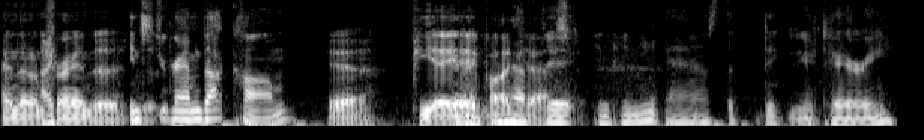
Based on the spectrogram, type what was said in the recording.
and then I'm I- trying to Instagram.com. yeah PAA and you have podcast. continue as the dignitary.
